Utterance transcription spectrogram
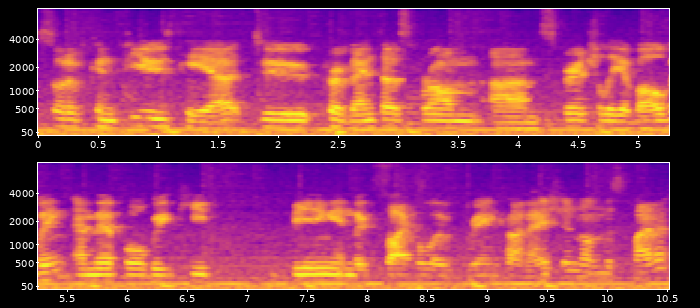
sort of confused here to prevent us from um, spiritually evolving, and therefore we keep being in the cycle of reincarnation on this planet.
